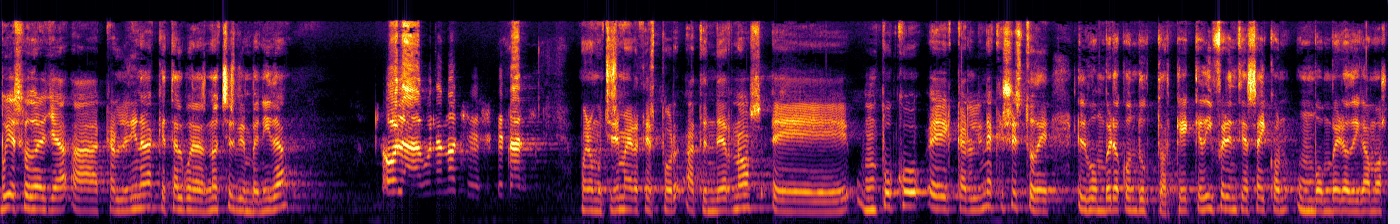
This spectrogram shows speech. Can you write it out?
voy a saludar ya a Carolina. ¿Qué tal? Buenas noches, bienvenida. Hola, buenas noches, ¿qué tal? Bueno, muchísimas gracias por atendernos. Eh, un poco, eh, Carolina, ¿qué es esto de el bombero conductor? ¿Qué, diferencias hay con un bombero, digamos,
